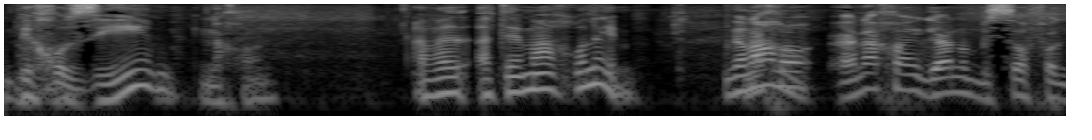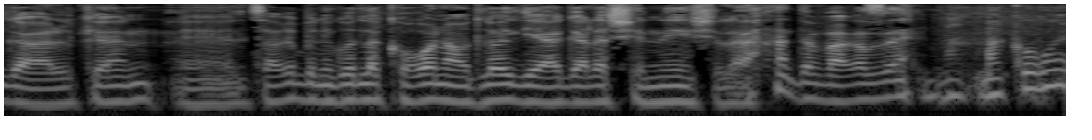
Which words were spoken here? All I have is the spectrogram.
בחוזים. נכון. אבל אתם האחרונים. אנחנו, אנחנו הגענו בסוף הגל, כן? אה, לצערי, בניגוד לקורונה, עוד לא הגיע הגל השני של הדבר הזה. מה, מה קורה?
